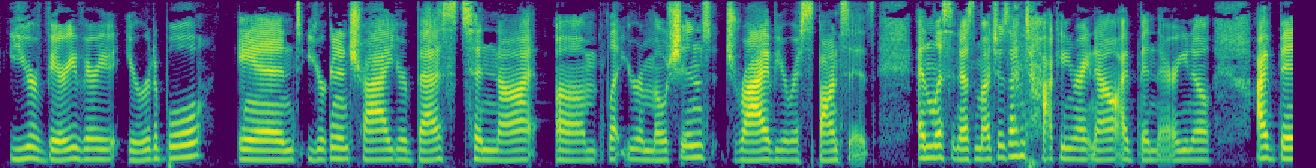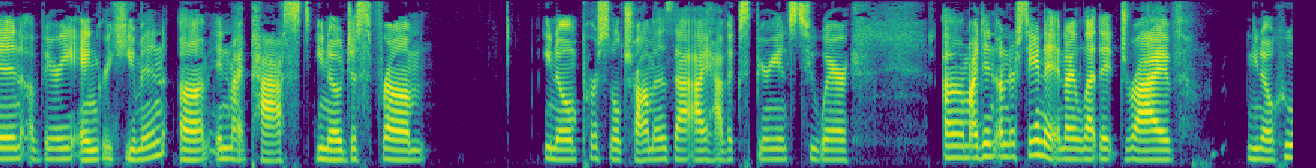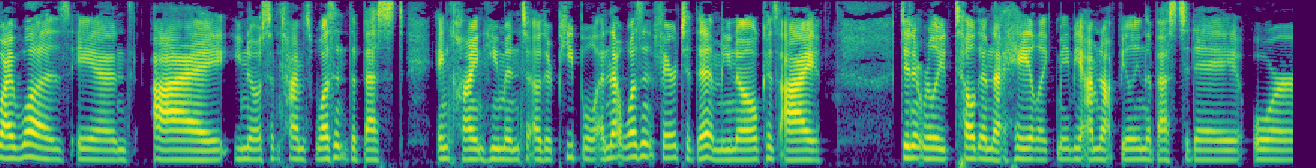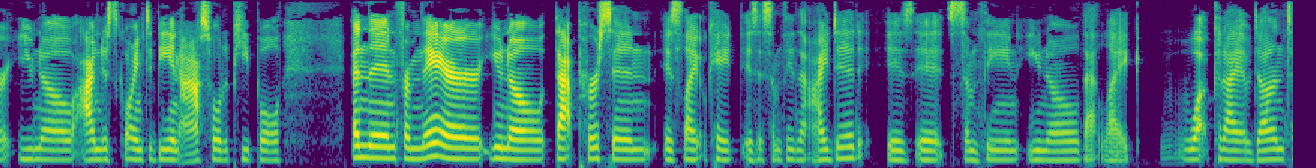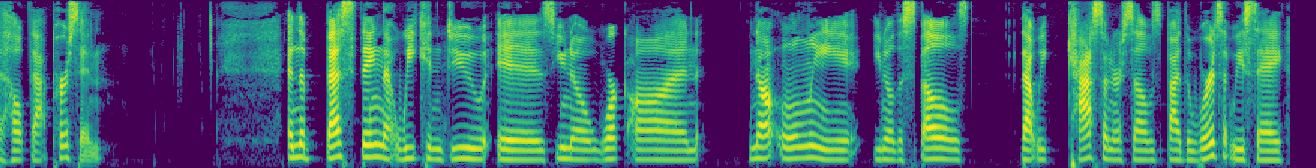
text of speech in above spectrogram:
you're very very irritable and you're going to try your best to not um, let your emotions drive your responses. And listen, as much as I'm talking right now, I've been there. You know, I've been a very angry human um, in my past, you know, just from, you know, personal traumas that I have experienced to where um, I didn't understand it and I let it drive you know, who I was. And I, you know, sometimes wasn't the best and kind human to other people. And that wasn't fair to them, you know, because I didn't really tell them that, hey, like maybe I'm not feeling the best today, or, you know, I'm just going to be an asshole to people. And then from there, you know, that person is like, okay, is it something that I did? Is it something, you know, that like, what could I have done to help that person? And the best thing that we can do is, you know, work on not only, you know, the spells that we cast on ourselves by the words that we say,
